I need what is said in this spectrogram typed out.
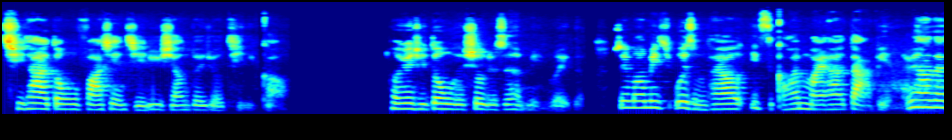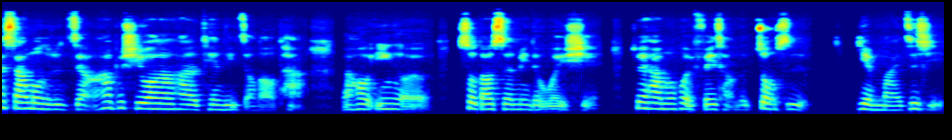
其他的动物发现几率相对就提高。因为其实动物的嗅觉是很敏锐的。所以猫咪为什么它要一直赶快埋它的大便？因为它在沙漠就是这样，它不希望让它的天敌找到它，然后因而受到生命的威胁，所以他们会非常的重视掩埋自己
